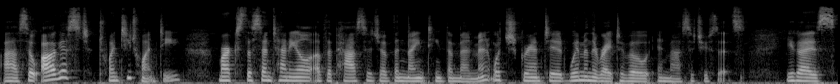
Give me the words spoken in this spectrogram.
Uh, so, August 2020 marks the centennial of the passage of the 19th Amendment, which granted women the right to vote in Massachusetts. You guys,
